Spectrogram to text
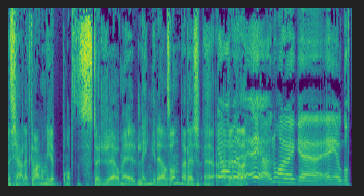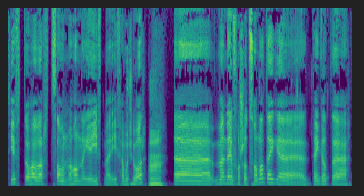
Mens kjærlighet kan være noe mye på en måte større og mer lengre og sånn, eller eh, er Ja, men det? jeg, nå har jeg, eh, jeg er jo godt gift og har vært sammen med han jeg er gift med i 25 år. Mm. Eh, men det er jo fortsatt sånn at jeg eh, tenker at eh,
